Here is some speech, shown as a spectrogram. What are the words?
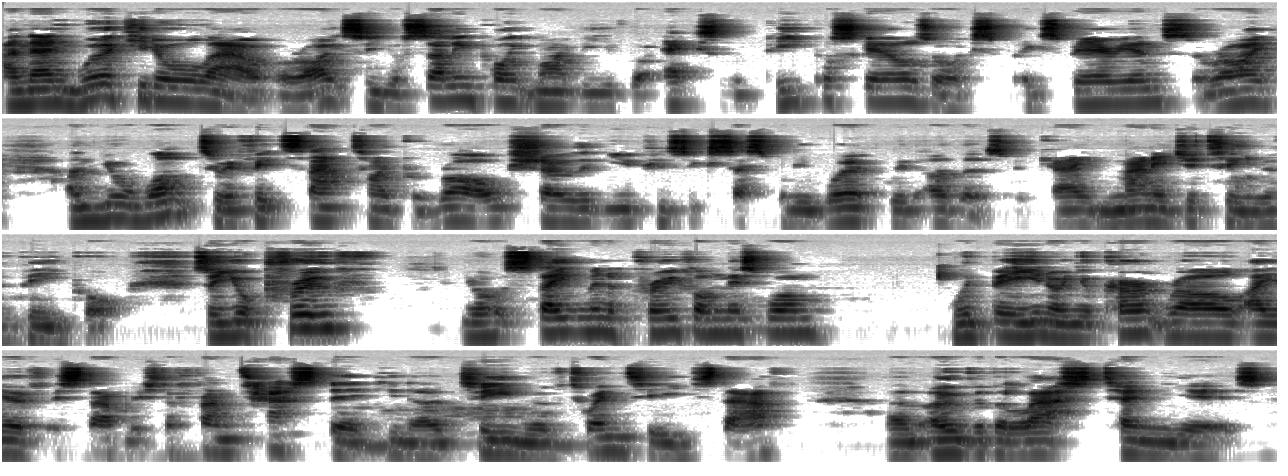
and then work it all out. All right, so your selling point might be you've got excellent people skills or ex- experience. All right, and you'll want to, if it's that type of role, show that you can successfully work with others. Okay, manage a team of people. So your proof, your statement of proof on this one would be, you know, in your current role, I have established a fantastic, you know, team of 20 staff um, over the last 10 years.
